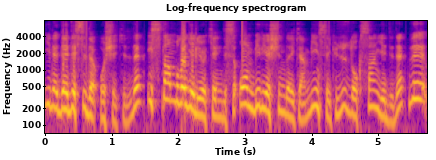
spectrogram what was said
Yine dedesi de o şekilde. İstanbul'a geliyor kendisi 11 yaşındayken 1897'de ve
